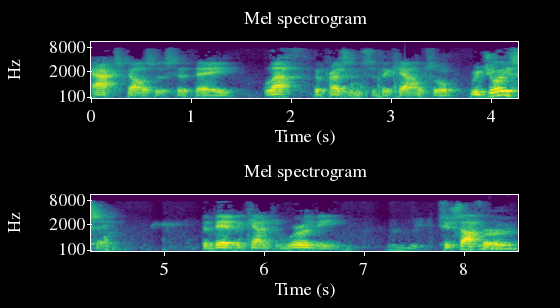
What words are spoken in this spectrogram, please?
Acts tells us that they left the presence of the council rejoicing that they had been counted worthy to suffer, mm-hmm.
